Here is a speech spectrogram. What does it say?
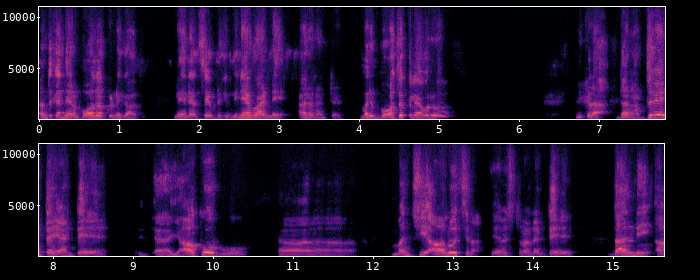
అందుకని నేను బోధకుడిని కాదు నేను ఎంతసేపటికి వినేవాడినే అని అంటాడు. మరి బోధకులు ఎవరు? ఇక్కడ దాని అర్థం ఏంటయ్యా అంటే యాకోబు ఆ మంచి ఆలోచన ఏమిస్తున్నాడంటే దానిని ఆ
